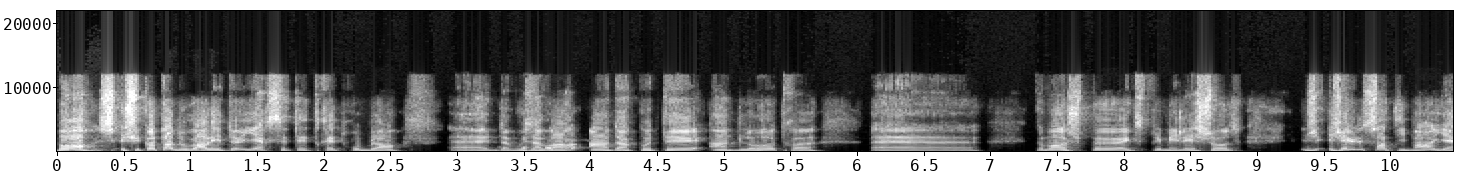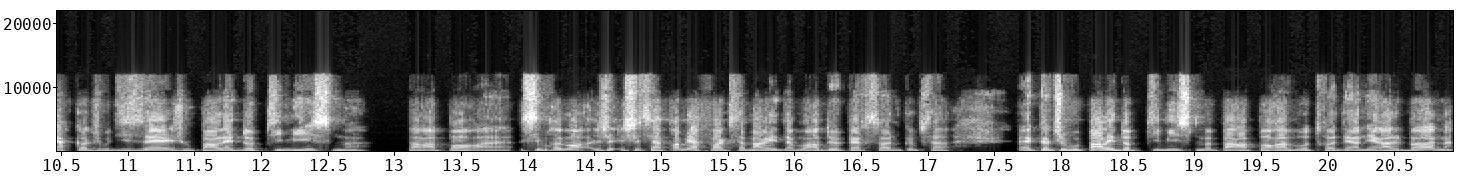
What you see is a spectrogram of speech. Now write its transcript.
Bon, je suis content de vous voir les deux. Hier, c'était très troublant euh, de vous avoir un d'un côté, un de l'autre. Euh, comment je peux exprimer les choses? J'ai eu le sentiment hier, quand je vous disais, je vous parlais d'optimisme par rapport à. C'est vraiment. C'est la première fois que ça m'arrive d'avoir deux personnes comme ça. Euh, quand je vous parlais d'optimisme par rapport à votre dernier album,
